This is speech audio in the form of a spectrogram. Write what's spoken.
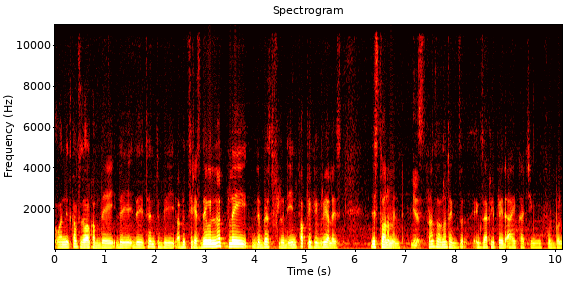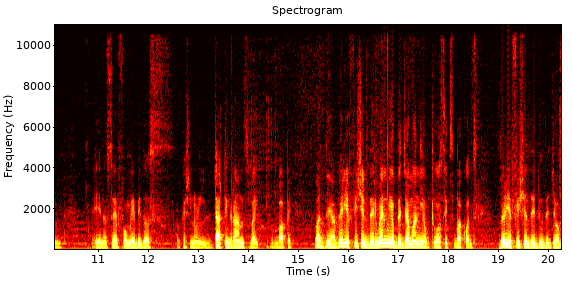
when it comes to the World Cup, they, they, they tend to be a bit serious. They will not play the best fluid. In fact, if you've realized, this tournament, Yes. France has not ex exactly played eye-catching football, you know, save for maybe those occasional darting runs by Mbappe. But they are very efficient. They remind me of the Germany of 2006 backwards. Very efficient. They do the job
